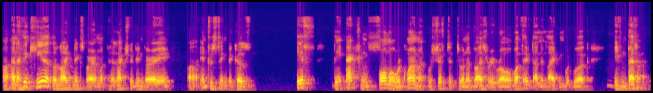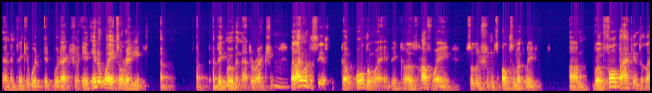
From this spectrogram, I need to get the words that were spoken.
Uh, and I think here the Leiden experiment has actually been very uh, interesting because if the actual formal requirement was shifted to an advisory role, what they've done in Leiden would work Mm. even better. And I think it would it would actually, in, in a way, it's already a, a, a big move in that direction. Mm. But I want to see us go all the way because halfway solutions ultimately um, will fall back into the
